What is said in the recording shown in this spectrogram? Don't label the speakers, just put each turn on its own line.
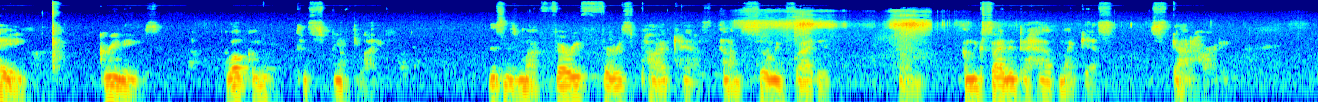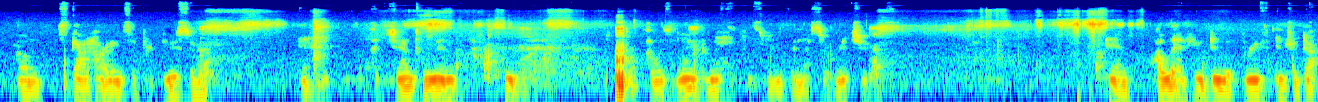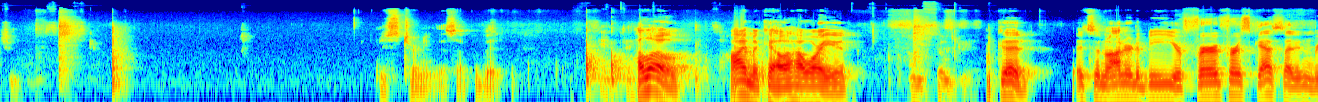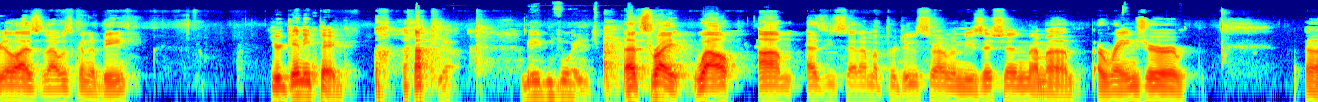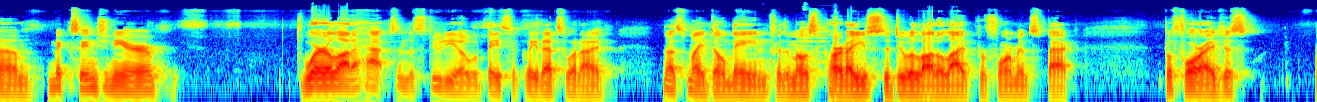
Hey, greetings. Welcome to Speak Life. This is my very first podcast, and I'm so excited. Um, I'm excited to have my guest, Scott Harding. Um, Scott Harding is a producer and a gentleman who uh, I was linked with through Vanessa Richards. And I'll let him do a brief introduction of himself, Scott.
Just turning this up a bit. Hello. Hi, Michaela. How are you?
I'm so good.
Good. It's an honor to be your very first guest. I didn't realize that I was going to be your guinea pig.
Yep. Maiden voyage.
That's right. Well, um, as you said, I'm a producer, I'm a musician, I'm a arranger, um, mix engineer. Wear a lot of hats in the studio, but basically that's what I that's my domain for the most part. I used to do a lot of live performance back before I just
